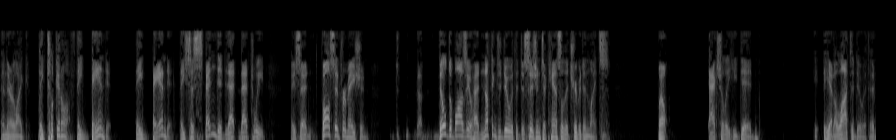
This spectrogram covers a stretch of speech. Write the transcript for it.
And they're like, they took it off. They banned it. They banned it. They suspended that, that tweet. They said, false information. Uh, Bill de Blasio had nothing to do with the decision to cancel the Tribute lights. Well, actually, he did. He had a lot to do with it.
